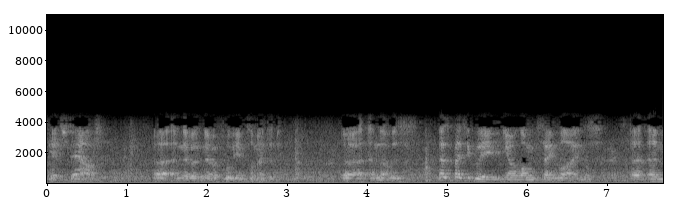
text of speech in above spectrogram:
sketched out uh, and never never fully implemented, uh, and that was that's basically you know along the same lines. And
